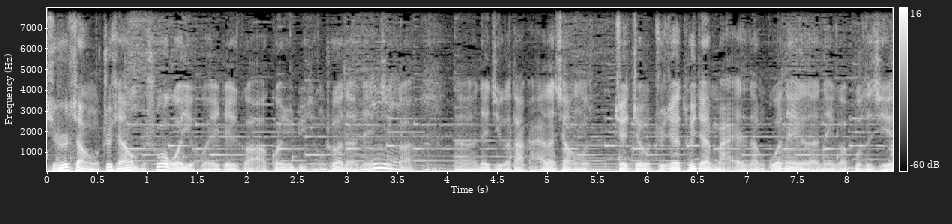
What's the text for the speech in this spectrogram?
其实像之前我们说过一回这个关于旅行车的那几个、呃那几个大牌子，像这就直接推荐买咱们国内的那个不死骑，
